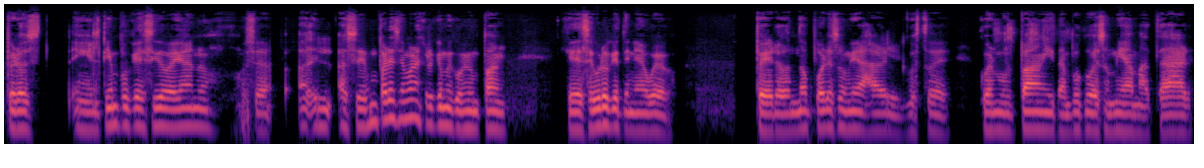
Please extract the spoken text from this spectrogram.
Pero en el tiempo que he sido vegano, o sea, hace un par de semanas creo que me comí un pan que de seguro que tenía huevo. Pero no por eso me iba a dejar el gusto de comerme un pan y tampoco eso me iba a matar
